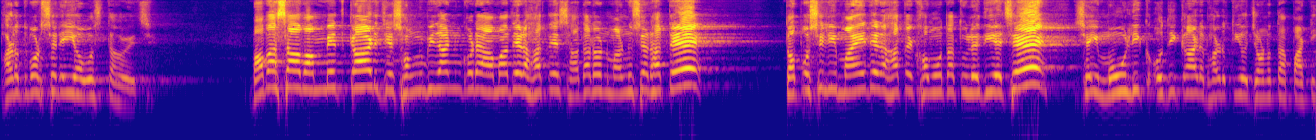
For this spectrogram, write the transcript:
ভারতবর্ষের এই অবস্থা হয়েছে। বাবা সাহেব আম্বেদকর যে সংবিধান করে আমাদের হাতে, সাধারণ মানুষের হাতে তপশিলি মায়েদের হাতে ক্ষমতা তুলে দিয়েছে, সেই মৌলিক অধিকার ভারতীয় জনতা পার্টি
